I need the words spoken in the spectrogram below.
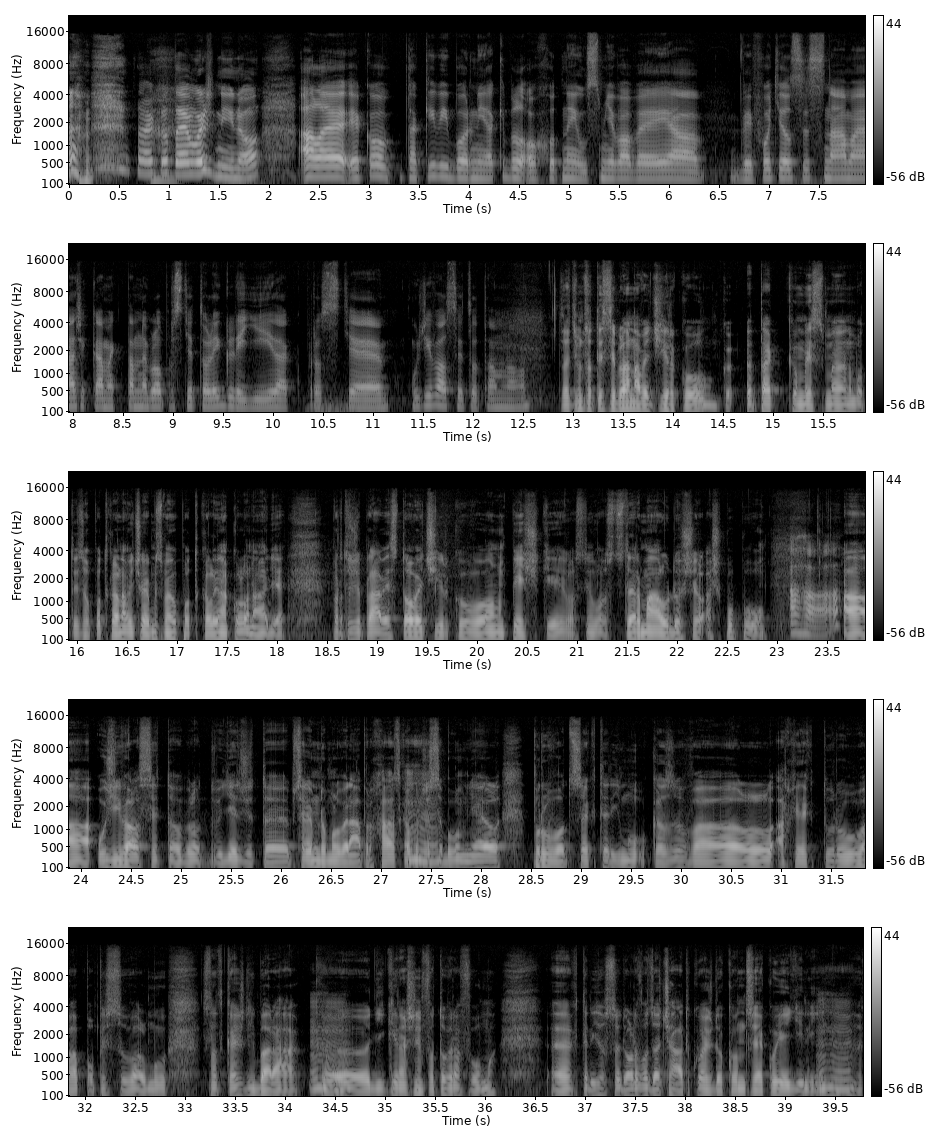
to, jako, to je možný, no. Ale jako taky výborný, taky byl ochotný, usměvavý a vyfotil se s náma. Já říkám, jak tam nebylo prostě tolik lidí, tak prostě užíval si to tam, no. Zatímco ty jsi byla na večírku, tak my jsme, nebo ty jsi ho potkal na večírku, my jsme ho potkali na kolonádě, protože právě z toho večírku on pěšky, vlastně z termálu došel až po půl. Aha. A užíval si to, bylo vidět, že to je předem domluvená procházka, mm-hmm. protože sebou měl průvodce, který mu ukazoval architekturu a popisoval mu snad každý barák mm-hmm. díky našim fotografům, eh, který ho sledovali od začátku až do konce jako jediný. Mm-hmm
